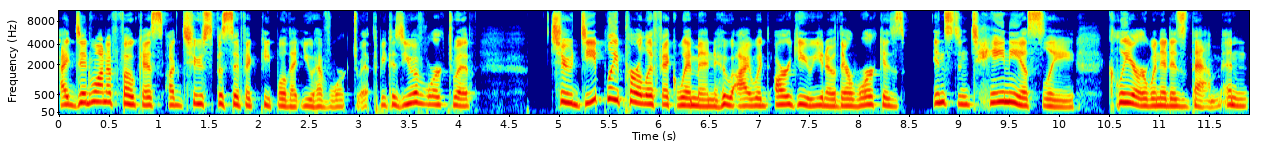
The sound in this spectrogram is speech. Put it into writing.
I did want to focus on two specific people that you have worked with because you have worked with two deeply prolific women who I would argue, you know, their work is instantaneously clear when it is them. And,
